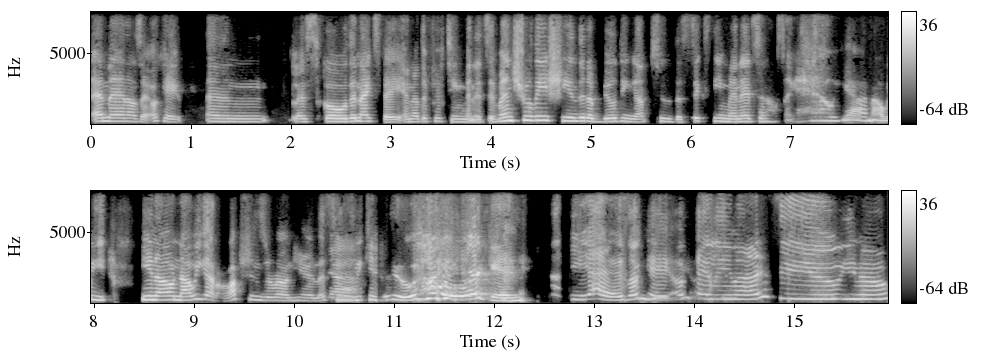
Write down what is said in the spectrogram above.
And then i was like okay and let's go the next day another 15 minutes. Eventually she ended up building up to the 60 minutes and i was like hell yeah now we you know now we got options around here. Let's see what we can do. Working. yes okay okay lena i see you you know?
